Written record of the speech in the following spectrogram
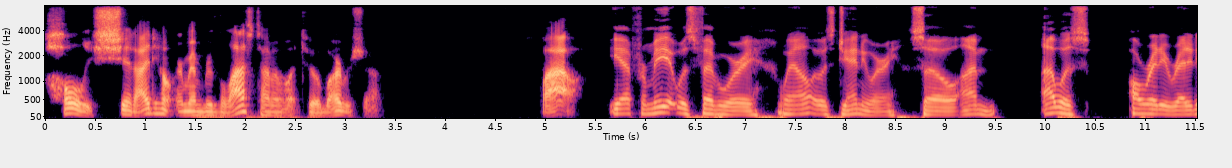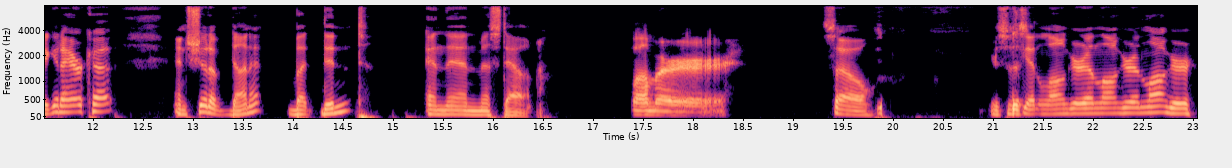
Holy shit! I don't remember the last time I went to a barber shop. Wow. Yeah, for me it was February. Well, it was January. So I'm I was already ready to get a haircut and should have done it, but didn't and then missed out. Bummer. So this is Just- getting longer and longer and longer.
